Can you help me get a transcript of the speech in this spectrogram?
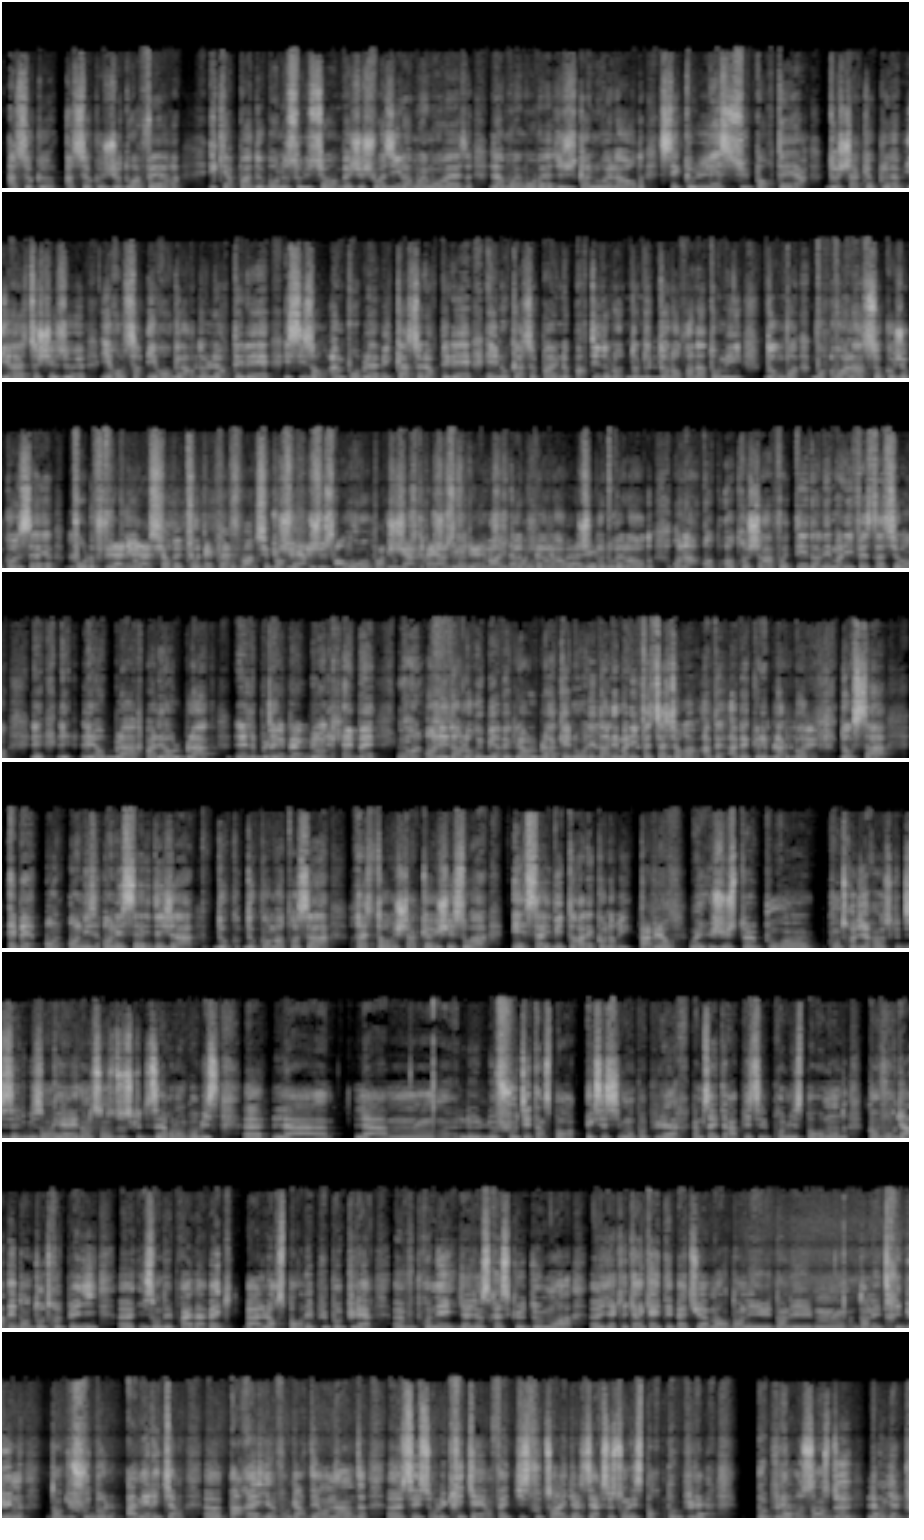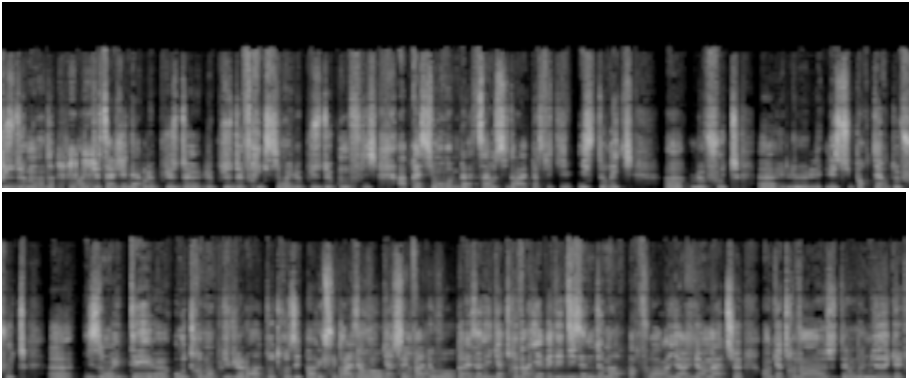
à ce que à ce que je dois faire et qu'il n'y a pas de bonne solution, ben je choisis la moins mauvaise. La moins mauvaise jusqu'à nouvel ordre, c'est que les supporters de chaque club, ils restent chez eux, ils, ils regardent leur télé et s'ils ont un problème, ils cassent leur télé et ils nous cassent pas une partie de, no- de- de notre anatomie. Donc vo- vo- voilà ce que je conseille pour le futur. L'annulation de tout déplacement de supporters, en groupe, en tout cas, jusqu'à- après, individuellement, jusqu'à nouvel nouvel ordre. On a autre autre chat à fouetter dans les manifestations. Les, les, les All Blacks, pas les All Blacks, les, Les Black Blocs. Eh ben, on, on est dans le rugby avec les All Blacks et nous, on est dans les manifestations avec, avec les Black Blocs. Ouais. Donc ça, eh ben, on, on, on essaye déjà de, de combattre ça. Restons chacun chez soi et ça évitera les conneries. Pablo. Oui, juste pour euh, contredire ce que disait Louison et aller dans le sens de ce que disait Roland Courbis, euh, la, la, le, le foot est un sport excessivement populaire. Comme ça a été rappelé, c'est le premier sport au monde. Quand vous regardez dans d'autres pays, euh, ils ont des problèmes avec bah, leurs sports les plus populaires. Euh, vous prenez, il y a ne serait-ce que deux mois, euh, il y a quelqu'un qui a été battu à mort dans les, dans les, hum, dans les tribunes dans du football américain. Euh, pareil, vous regardez en Inde, euh, c'est sur le cricket en fait qui se foutent sur la gueule. C'est-à-dire que ce sont les sports populaires populaire au sens de là où il y a le plus de monde euh, que ça génère le plus de le plus de friction et le plus de conflits. Après si on replace ça aussi dans la perspective historique, euh, le foot euh, le- les supporters de foot, euh, ils ont été euh, autrement plus violents à d'autres époques. Mais c'est Dans pas nouveau, 80, c'est pas nouveau. Dans les années 80, il y avait des dizaines de morts parfois. hein. Il y a eu un match en 80, j'étais au milieu des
